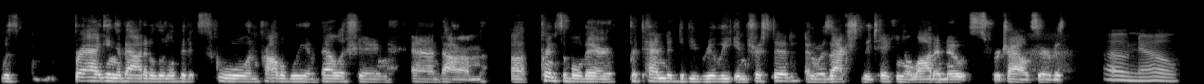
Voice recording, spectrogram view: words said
was bragging about it a little bit at school and probably embellishing. And um, a principal there pretended to be really interested and was actually taking a lot of notes for child service. Oh no.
